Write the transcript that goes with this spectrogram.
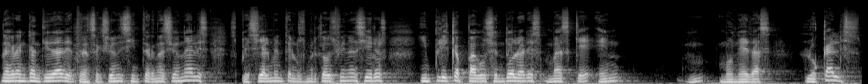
una gran cantidad de transacciones internacionales, especialmente en los mercados financieros, implica pagos en dólares más que en monedas locales.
